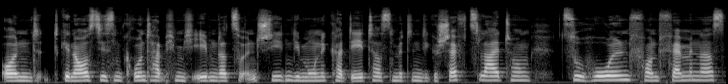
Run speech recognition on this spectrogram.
Und genau aus diesem Grund habe ich mich eben dazu entschieden, die Monika Deters mit in die Geschäftsleitung zu holen von Feminas.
